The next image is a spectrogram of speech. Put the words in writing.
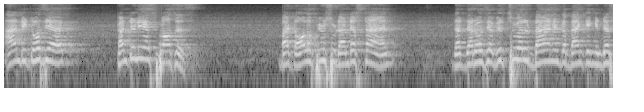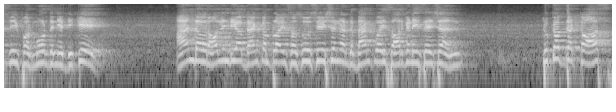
and it was a continuous process. But all of you should understand that there was a virtual ban in the banking industry for more than a decade and our All India Bank Employees Association and the Bankwise organization took up that cause,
